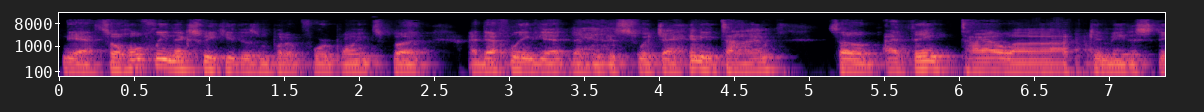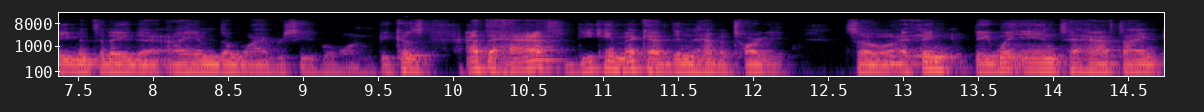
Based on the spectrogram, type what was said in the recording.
Yeah. So hopefully next week he doesn't put up four points, but I definitely get that yeah. he can switch at any time. So I think Tyler Lockett made a statement today that I am the wide receiver one because at the half, DK Metcalf didn't have a target. So mm-hmm. I think they went into halftime,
